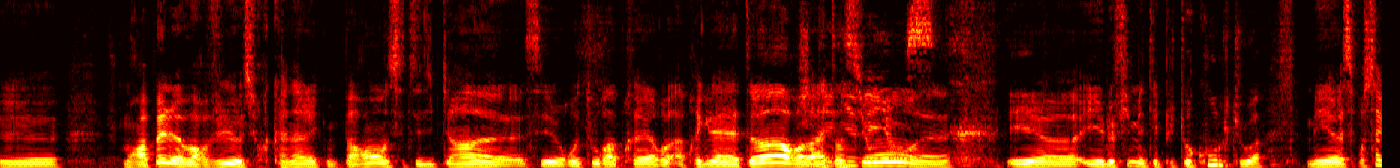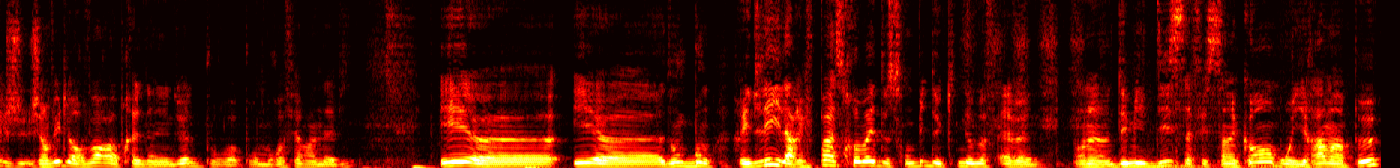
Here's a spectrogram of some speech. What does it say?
Euh, je me rappelle avoir vu euh, sur Canal avec mes parents, on s'était dit putain, euh, c'est le retour après, après Gladiator, attention. euh, et, euh, et le film était plutôt cool, tu vois. Mais euh, c'est pour ça que j'ai envie de le revoir après le dernier duel pour, pour me refaire un avis. Et, euh, et euh, donc bon, Ridley, il arrive pas à se remettre de son beat de Kingdom of Heaven. On est en 2010, ça fait 5 ans, bon, il rame un peu.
